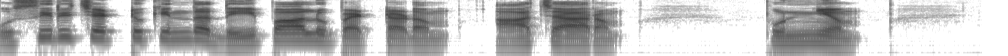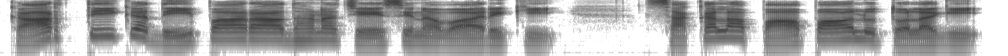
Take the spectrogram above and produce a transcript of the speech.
ఉసిరి చెట్టు కింద దీపాలు పెట్టడం ఆచారం. పుణ్యం. కార్తీక దీపారాధన చేసిన వారికి సకల పాపాలు తొలగి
